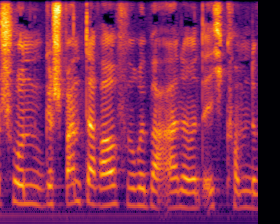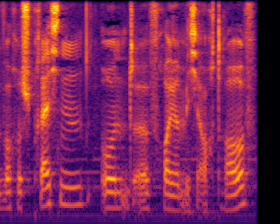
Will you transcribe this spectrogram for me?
schon gespannt darauf, worüber Arne und ich kommende Woche sprechen und äh, freue mich auch drauf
